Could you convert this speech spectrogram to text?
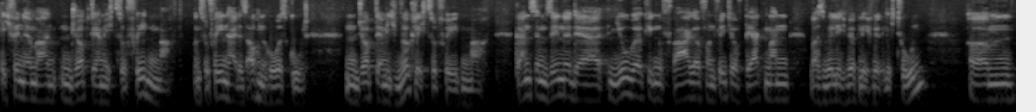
Ich finde immer einen Job, der mich zufrieden macht. Und Zufriedenheit ist auch ein hohes Gut. Ein Job, der mich wirklich zufrieden macht. Ganz im Sinne der New Working Frage von Friedhof Bergmann, was will ich wirklich, wirklich tun? Ähm,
